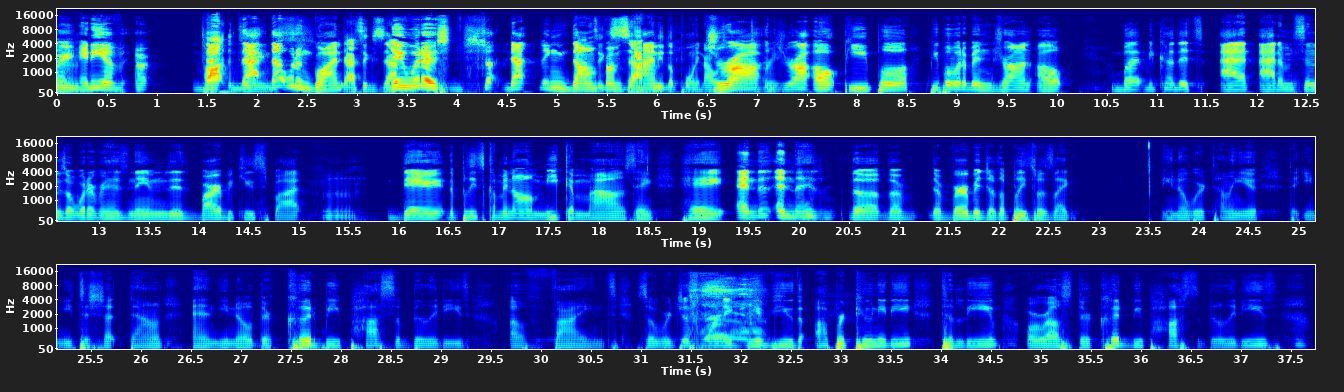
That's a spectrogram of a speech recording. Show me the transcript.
or Mm. any of. Or, that, that, that wouldn't go on That's exactly. they would have shut that thing down That's from exactly time. the point I was draw about to bring. draw out people. People would have been drawn out, but because it's at Adamson's or whatever his name is barbecue spot, Mm. they the police come in all meek and mild saying, "Hey," and this, and his, the the the verbiage of the police was like, you know, we're telling you that you need to shut down, and you know there could be possibilities of fines. So we're just want to give you the opportunity to leave, or else there could be possibilities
